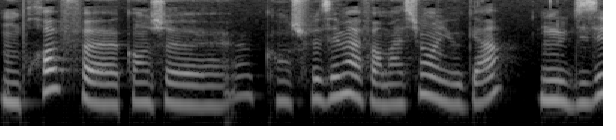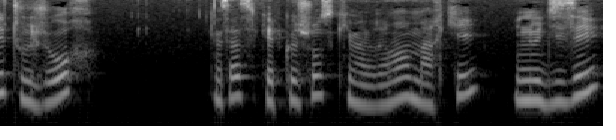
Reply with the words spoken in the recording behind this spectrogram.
Mon prof, euh, quand je, faisais ma formation en yoga, nous disait toujours, et ça c'est quelque chose qui m'a vraiment marqué, il nous disait,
